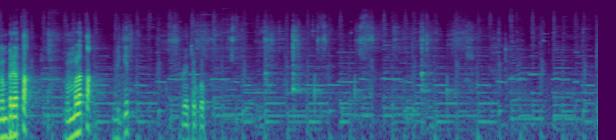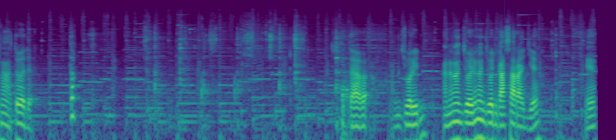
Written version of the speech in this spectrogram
ngebretek ngemeletak dikit udah cukup nah tuh ada. Tek. Kita hancurin karena hancurin hancurin kasar aja. Ya.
